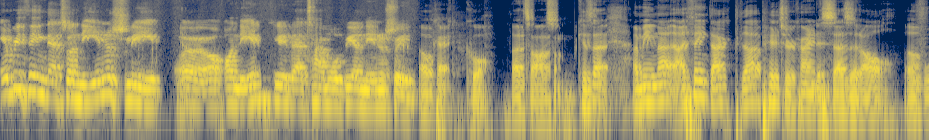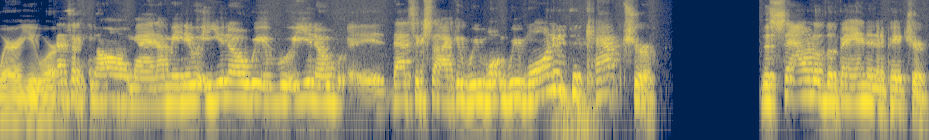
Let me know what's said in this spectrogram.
everything that's on the inner sleeve, uh, on the inner sleeve that time will be on the inner sleeve. Okay, cool. That's awesome. Because that, I mean, that, I think that that picture kind of says it all of where you were. That's a phenomenal man. I mean, it, you know, we, we, you know, that's exactly we we wanted to capture the sound of the band in a picture.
